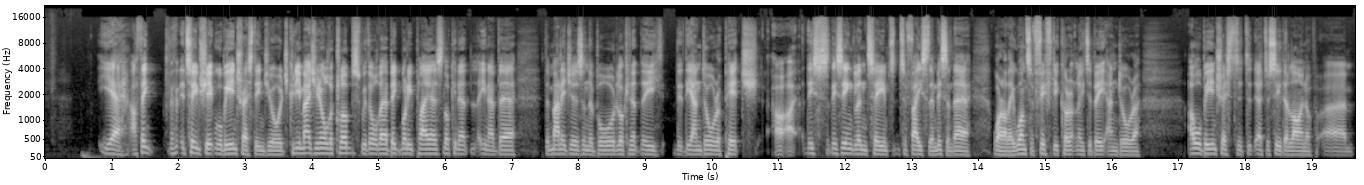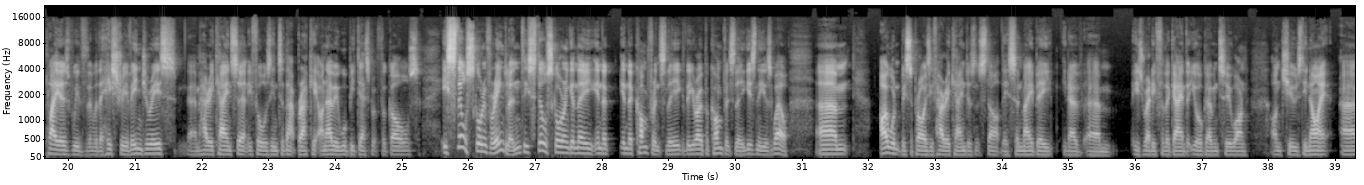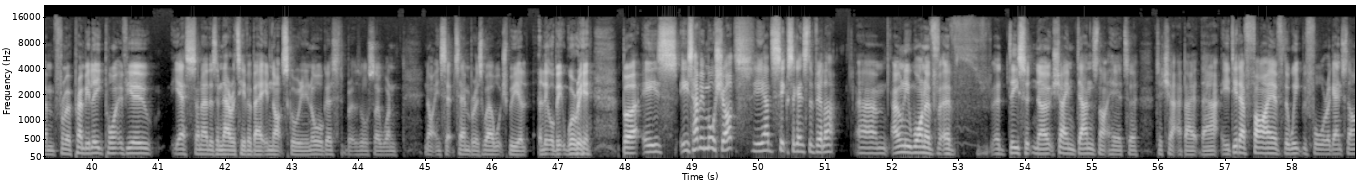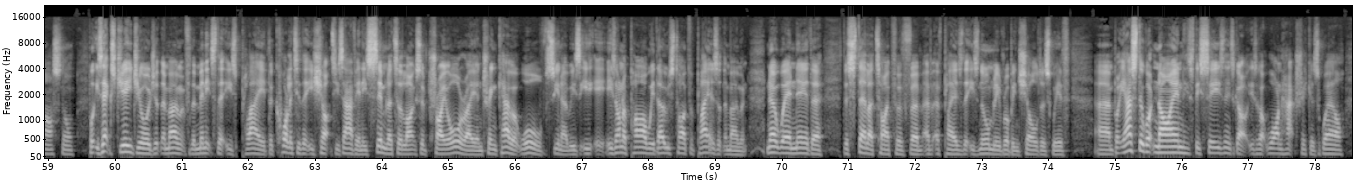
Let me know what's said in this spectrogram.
Yeah, I think the team sheet will be interesting, George. Can you imagine all the clubs with all their big money players looking at you know their the managers and the board looking at the the, the Andorra pitch. This this England team to, to, face them. Listen, they're what are they? One to fifty currently to beat Andorra. I will be interested to, uh, to see the lineup. Um, players with with a history of injuries. Um, Harry Kane certainly falls into that bracket. I know he will be desperate for goals. He's still scoring for England. He's still scoring in the in the in the Conference League, the Europa Conference League, isn't he as well? Um, I wouldn't be surprised if Harry Kane doesn't start this, and maybe you know um, he's ready for the game that you're going to on on Tuesday night. Um, from a Premier League point of view, yes, I know there's a narrative about him not scoring in August, but there's also one not in September as well, which would be a, a little bit worrying. But he's he's having more shots. He had six against the Villa. Um, only one of, of a decent note. Shame Dan's not here to to chat about that. He did have five the week before against Arsenal, but his XG George at the moment for the minutes that he's played, the quality that he shots he's having, is similar to the likes of Traore and Trincao at Wolves. You know, he's he, he's on a par with those type of players at the moment. Nowhere near the the stellar type of um, of, of, players that he's normally rubbing shoulders with. Um, but he has still got nine this season. He's got he's got one hat trick as well.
